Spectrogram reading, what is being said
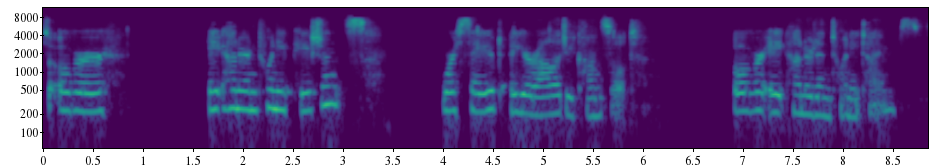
So over 820 patients were saved a urology consult over 820 times.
